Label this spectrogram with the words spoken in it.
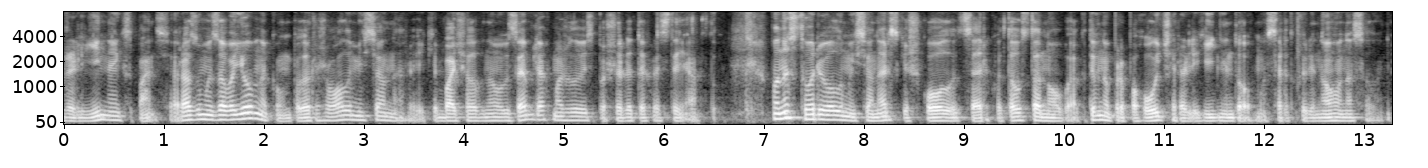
Релігійна експансія. Разом із завойовниками подорожували місіонери, які бачили в нових землях можливість поширити християнство. Вони створювали місіонерські школи, церкви та установи, активно пропагуючи релігійні догми серед корінного населення.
